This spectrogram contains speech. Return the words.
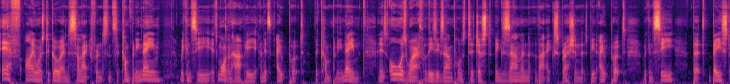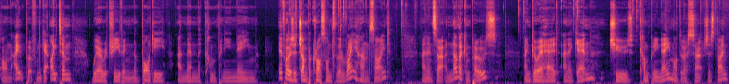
If I was to go and select, for instance, the company name, we can see it's more than happy and it's output the company name. And it's always worth with these examples to just examine that expression that's been output. We can see that based on the output from get item, we're retrieving the body and then the company name. If I was to jump across onto the right hand side and insert another compose and go ahead and again choose company name, I'll do a search this time,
